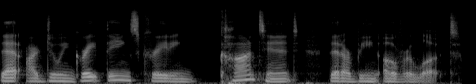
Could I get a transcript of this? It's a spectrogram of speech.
that are doing great things creating content that are being overlooked.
